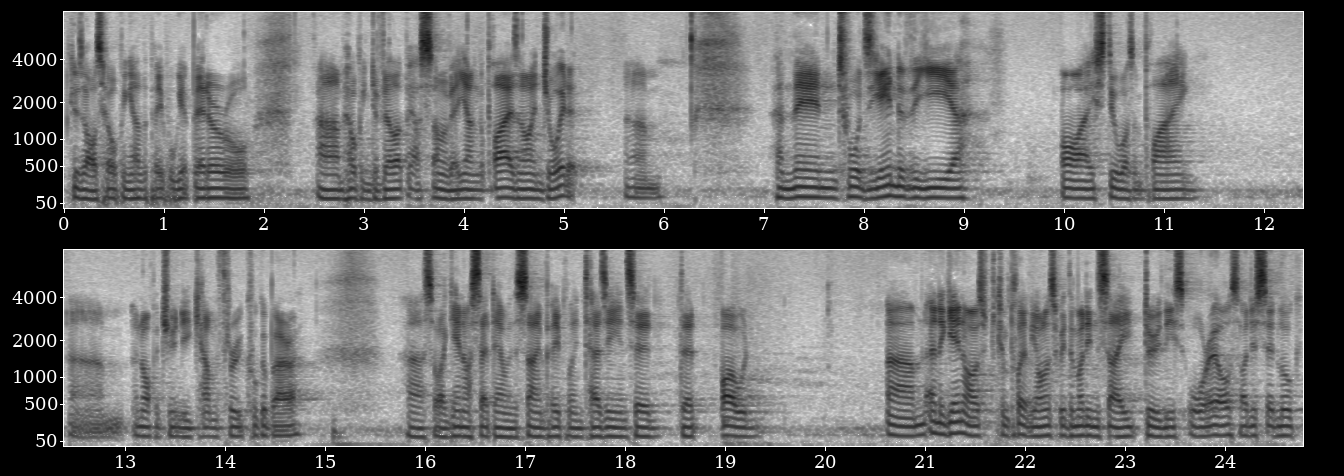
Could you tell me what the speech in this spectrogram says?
because I was helping other people get better or um, helping develop our, some of our younger players, and I enjoyed it. Um, and then towards the end of the year, I still wasn't playing. Um, an opportunity come through Kookaburra. Uh, so again, I sat down with the same people in Tassie and said that I would. Um, and again, I was completely honest with them. I didn't say do this or else. I just said, look,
